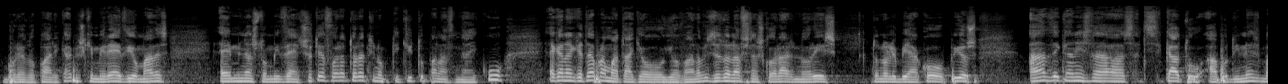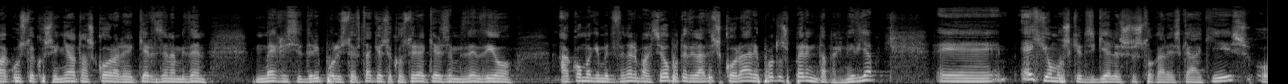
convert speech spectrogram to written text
μπορεί να το πάρει κάποιος και μοιραία δύο ομάδες έμειναν στο 0. Σε ό,τι αφορά τώρα την οπτική του Παναθηναϊκού, έκανε αρκετά πραγματάκια ο Γιωβάνοβιτς. Δεν τον άφησε να σκοράρει νωρίς τον Ολυμπιακό, ο οποίος αν δεν κάνει τα στατιστικά του από την Έσ Μπακού στο 29 όταν σκόραρε κέρδιζε 1-0 μέχρι στην Τρίπολη στο 7 και στο 23 κέρδιζε 0-2 ακόμα και με τη Φενέρ Μπαξέ όποτε δηλαδή σκοράρει πρώτος παίρνει τα παιχνίδια ε, έχει όμως και τις γκέλες του στο Καραϊσκάκης, ο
